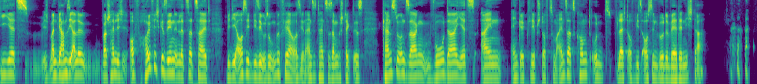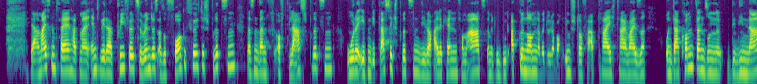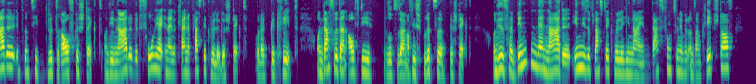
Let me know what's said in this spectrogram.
die jetzt, ich meine, wir haben sie alle wahrscheinlich oft häufig gesehen in letzter Zeit, wie die aussieht, wie sie so ungefähr aus ihren Einzelteilen zusammengesteckt ist. Kannst du uns sagen, wo da jetzt ein Enkelklebstoff zum Einsatz kommt und vielleicht auch, wie es aussehen würde, wäre der nicht da? Ja, in meisten Fällen hat man entweder Prefilled Syringes, also vorgefüllte Spritzen, das sind dann oft Glasspritzen oder eben die Plastikspritzen, die wir auch alle kennen vom Arzt, damit wird Blut abgenommen, damit wird aber auch Impfstoff verabreicht teilweise. Und da kommt dann so eine, die, die Nadel im Prinzip wird draufgesteckt und die Nadel wird vorher in eine kleine Plastikhülle gesteckt oder geklebt. Und das wird dann auf die, sozusagen auf die Spritze gesteckt. Und dieses Verbinden der Nadel in diese Plastikhülle hinein, das funktioniert mit unserem Klebstoff.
